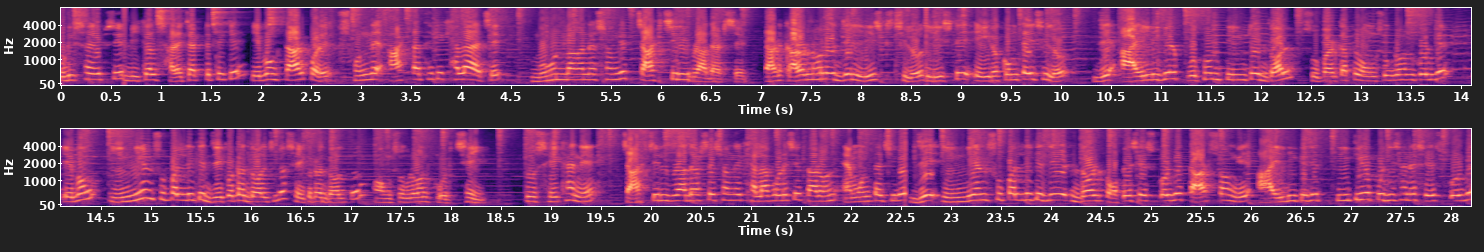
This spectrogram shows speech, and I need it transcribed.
ওড়িশা এফসি বিকাল সাড়ে চারটে থেকে এবং তারপরে সন্ধ্যে আটটা থেকে খেলা আছে মোহনবাগানের সঙ্গে চার্চিল ব্রাদার্সের তার কারণ হলো যে লিস্ট ছিল লিস্টে এই রকমটাই ছিল যে আই লিগের প্রথম তিনটে দল সুপার কাপে অংশগ্রহণ করবে এবং ইন্ডিয়ান সুপার লিগে যে কটা দল ছিল, সেই কটা দল তো অংশগ্রহণ করছেই। তো সেখানে চার্চিল ব্রাদার্সের সঙ্গে খেলা পড়েছে, কারণ এমনটা ছিল যে ইন্ডিয়ান সুপার লিগে যে দল টপে শেষ করবে, তার সঙ্গে আই লিগে যে তৃতীয় পজিশনে শেষ করবে,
